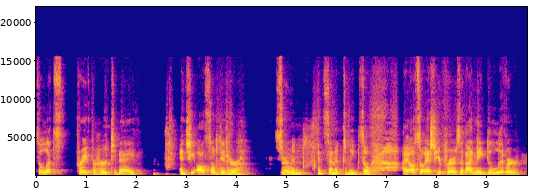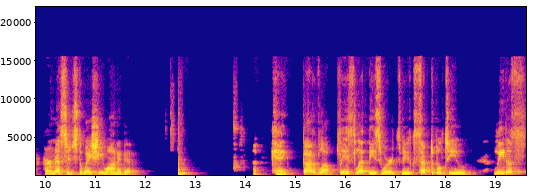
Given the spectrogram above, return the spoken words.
So let's pray for her today. And she also did her sermon and sent it to me. So I also ask your prayers that I may deliver her message the way she wanted it. Okay. God of love, please let these words be acceptable to you. Lead us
